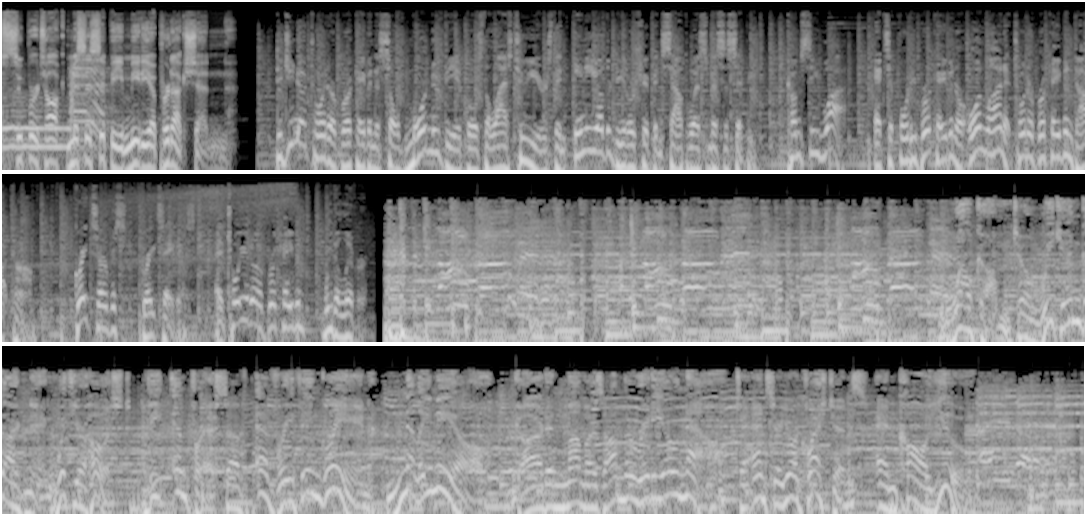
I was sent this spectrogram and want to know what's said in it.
SuperTalk Mississippi media production. Did you know Toyota of Brookhaven has sold more new vehicles the last two years than any other dealership in southwest Mississippi? Come see why. Exit 40 Brookhaven or online at ToyotaBrookhaven.com. Great service, great savings. At Toyota of Brookhaven, we deliver. Welcome to Weekend Gardening with your host, the Empress of Everything Green, Nellie Neal. Garden Mama's on the radio now to answer your questions and call you.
